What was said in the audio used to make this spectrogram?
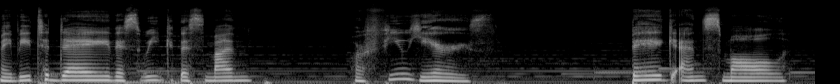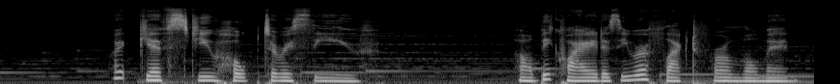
Maybe today, this week, this month, or few years. Big and small. What gifts do you hope to receive? I'll be quiet as you reflect for a moment.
